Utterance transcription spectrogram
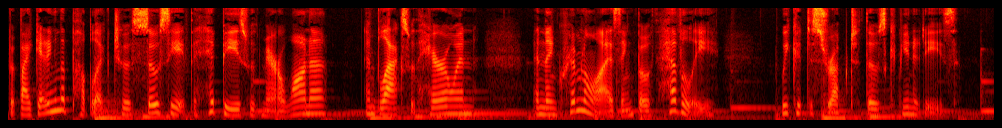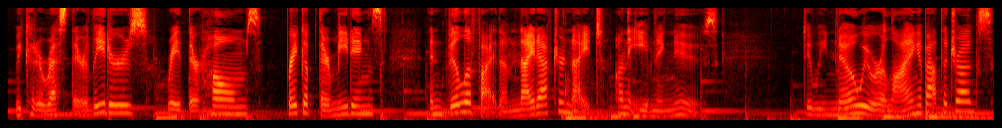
but by getting the public to associate the hippies with marijuana and blacks with heroin, and then criminalizing both heavily, we could disrupt those communities. We could arrest their leaders, raid their homes, break up their meetings, and vilify them night after night on the evening news. Did we know we were lying about the drugs?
